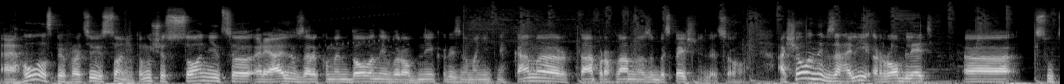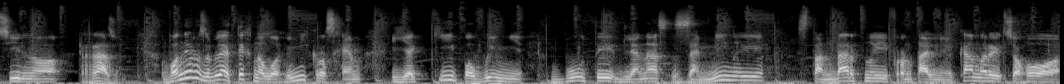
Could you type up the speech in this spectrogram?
Е, Google співпрацює з Sony, тому що Sony це реально зарекомендований виробник різноманітних камер та програмного забезпечення для цього. А що вони взагалі роблять е, суцільно разом? Вони розробляють технологію мікросхем, які повинні бути для нас заміною стандартної фронтальної камери цього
